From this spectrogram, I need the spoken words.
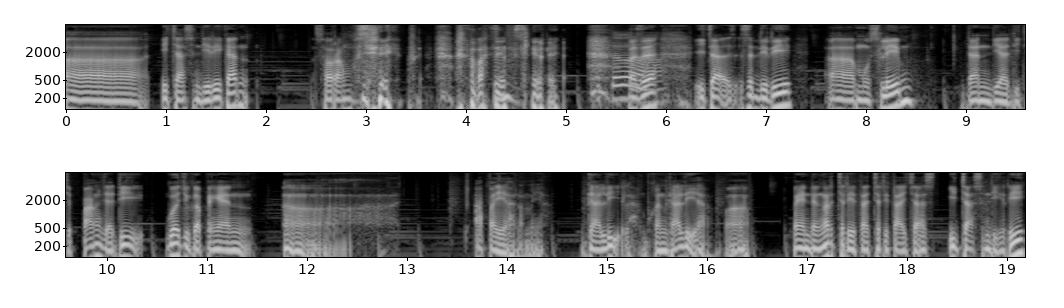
uh, Ica sendiri kan seorang muslim pasti muslim ya. Betul. Maksudnya Ica sendiri uh, muslim dan dia di Jepang jadi gue juga pengen uh, apa ya namanya gali lah bukan gali ya uh, pengen dengar cerita-cerita Ica, Ica sendiri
